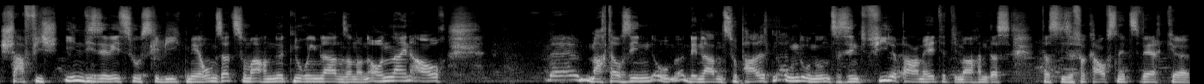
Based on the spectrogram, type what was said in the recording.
schaffe ich in diesem Ressourcegebiet mehr Umsatz zu machen, nicht nur im Laden, sondern online auch. Äh, macht auch Sinn, um den Laden zu behalten und, und, und. Es sind viele Parameter, die machen, dass, dass diese Verkaufsnetzwerk äh,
